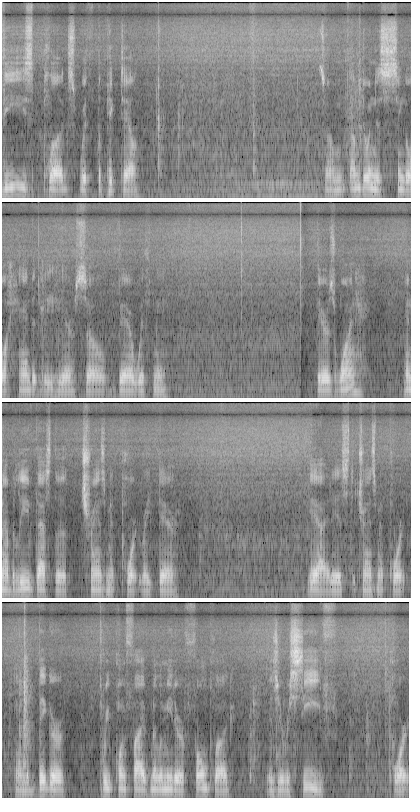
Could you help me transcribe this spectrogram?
these plugs with the pigtail. So I'm, I'm doing this single-handedly here, so bear with me. There's one, and I believe that's the transmit port right there. Yeah, it is the transmit port. And the bigger 3.5 millimeter phone plug is your receive port.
